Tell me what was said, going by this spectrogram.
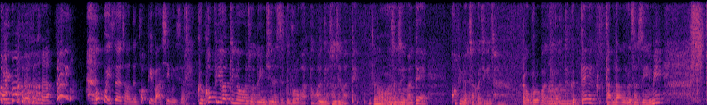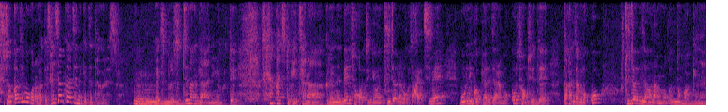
먹고 있 어요. 저는. 커피 마시고 있어요. 그 커피 같은 경우는 저도 임신했을 때 물어봤던 것 같아요 선생님한테. 의사 선생님한테 커피 몇 잔까지 괜찮아요? 라고 물어봤던 것 같아요. 그때 그 담당 의사 선생님이 두 잔까지 먹으라 그랬다 세 잔까지는 괜찮다 그랬어요. 에스프레소 진한 게 아니면 그때 세 잔까지도 괜찮아. 그랬는데 저 같은 경우는 두 잔을 먹었어 아침에 모닝커피 한 잔을 먹고 점심 때 딱 한 잔 먹고 두 잔 이상은 안 먹었던 것 같긴 해요.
